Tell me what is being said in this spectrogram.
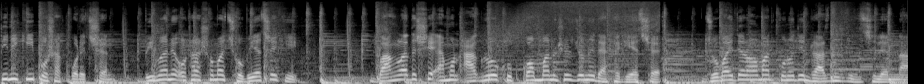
তিনি কি পোশাক পরেছেন? বিমানে ওঠার সময় ছবি আছে কি? বাংলাদেশে এমন আগ্রহ খুব কম মানুষের জন্য দেখা গিয়েছে। জোবাইদা রহমান কোনোদিন রাজনীতিতে ছিলেন না,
